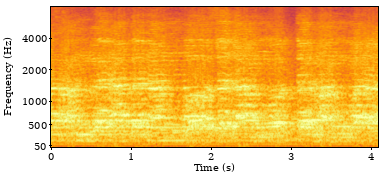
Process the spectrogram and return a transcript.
සංඝ රතනං දෝසදං උත්තමං වරං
